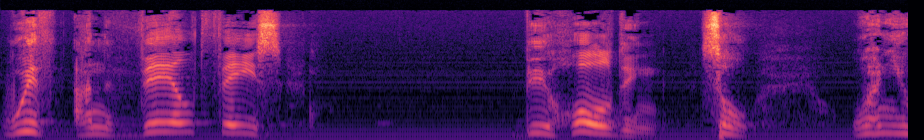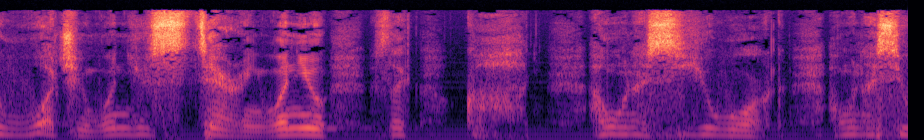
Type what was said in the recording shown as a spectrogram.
with unveiled face, beholding. So when you're watching, when you're staring, when you, it's like, God, I want to see you work. I want to see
